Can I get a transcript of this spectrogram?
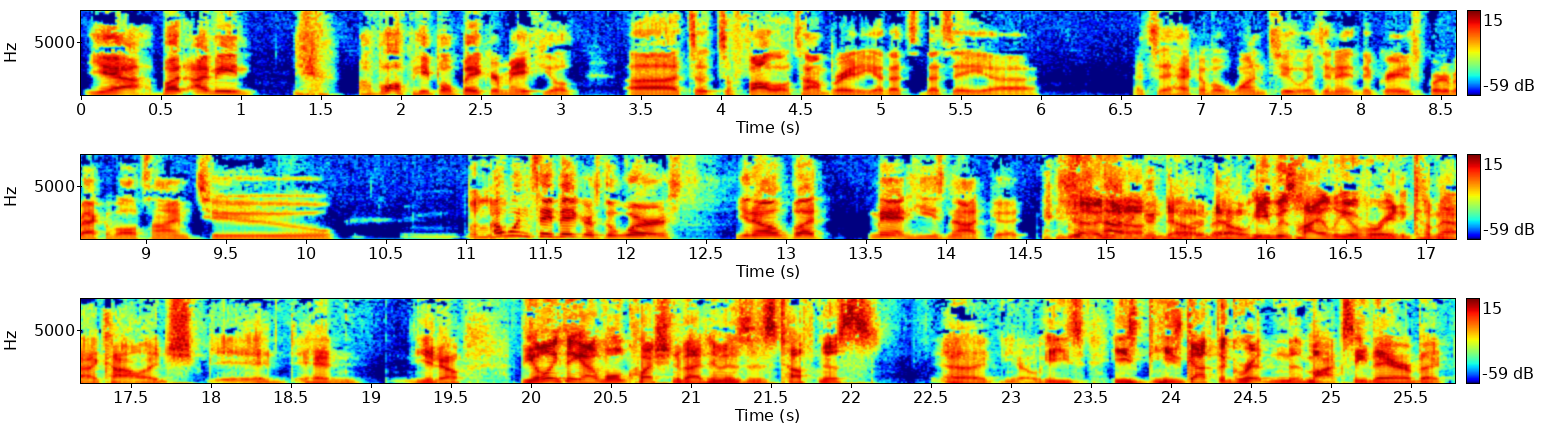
yeah, but I mean, of all people, Baker Mayfield uh, to to follow Tom Brady, yeah, that's that's a uh, that's a heck of a one-two, isn't it? The greatest quarterback of all time to I wouldn't say Baker's the worst, you know, but man, he's not good. He's No, not no, good no, no. He was highly overrated coming out of college, and, and you know the only thing I won't question about him is his toughness. Uh, you know, he's he's he's got the grit and the moxie there, but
